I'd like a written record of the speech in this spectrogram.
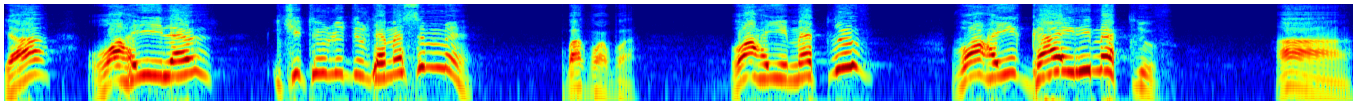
Ya vahiyler iki türlüdür demesin mi? Bak bak bak. Vahyi metluf, vahyi gayri metluf. Ha.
